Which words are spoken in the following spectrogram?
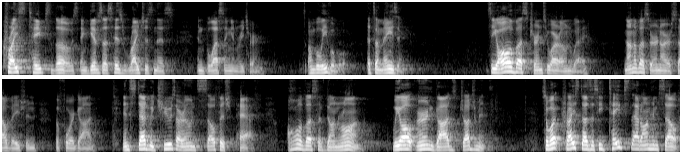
Christ takes those and gives us his righteousness and blessing in return. It's unbelievable. It's amazing. See, all of us turn to our own way, None of us earn our salvation before God. Instead, we choose our own selfish path. All of us have done wrong. We all earn God's judgment. So, what Christ does is he takes that on himself.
